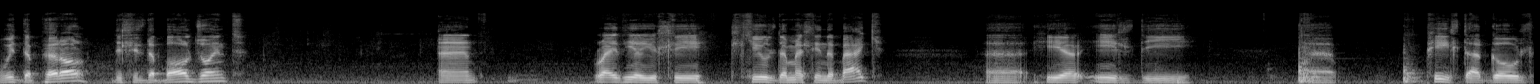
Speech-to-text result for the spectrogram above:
with the pedal. This is the ball joint. And right here you see, excuse the mess in the back. Uh, here is the uh, piece that goes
